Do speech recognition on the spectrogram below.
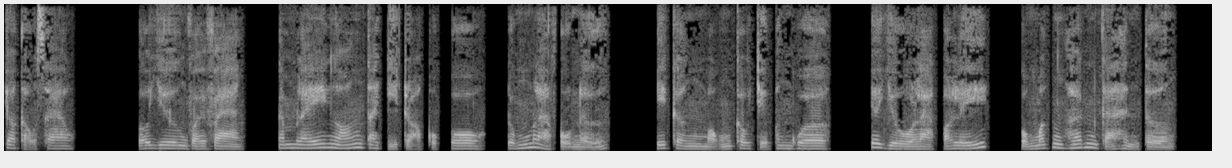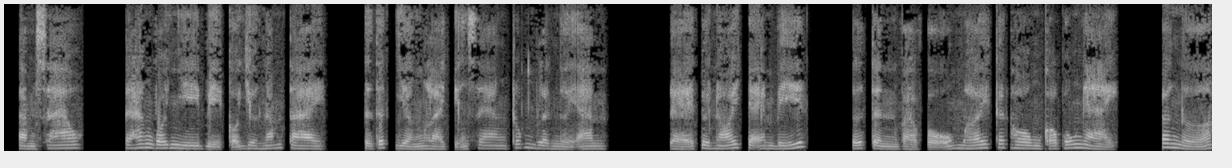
cho cậu sao? Cổ dương vội vàng, nắm lấy ngón tay chỉ trọ của cô, đúng là phụ nữ. Chỉ cần mộng câu chữ băng quơ, cho dù là có lý, cũng mất hết cả hình tượng. Làm sao? Đáng võ nhi bị cổ dương nắm tay, từ tức giận lại chuyển sang trúng lên người anh. Để tôi nói cho em biết, tử tình và Vũ mới kết hôn có bốn ngày. Hơn nữa,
